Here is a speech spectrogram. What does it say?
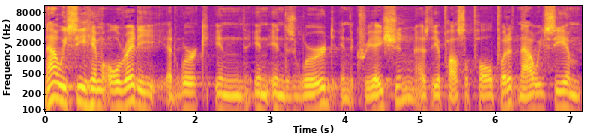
Now we see him already at work in, in, in his word, in the creation, as the Apostle Paul put it. Now we see him,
